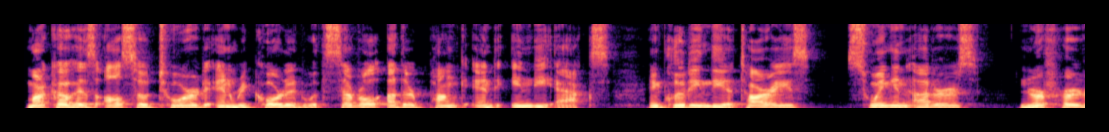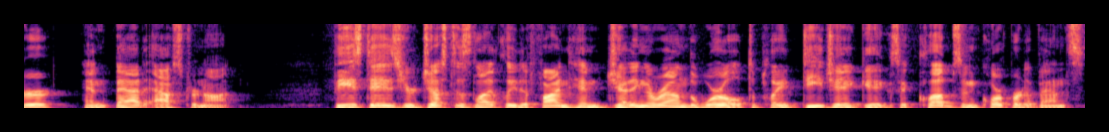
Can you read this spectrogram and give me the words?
Marko has also toured and recorded with several other punk and indie acts, including the Ataris, Swingin' Utters, Nerf Herder, and Bad Astronaut. These days, you're just as likely to find him jetting around the world to play DJ gigs at clubs and corporate events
